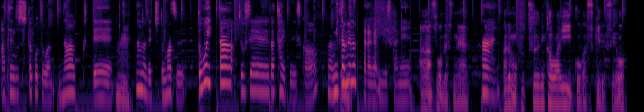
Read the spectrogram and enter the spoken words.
アテンドしたことはなくて、うん、なのでちょっとまずどういった女性がタイプですか、まあ、見た目のからがいいですかね、ああそうですね。はい。あでも普通に可愛い子が好きですよ。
